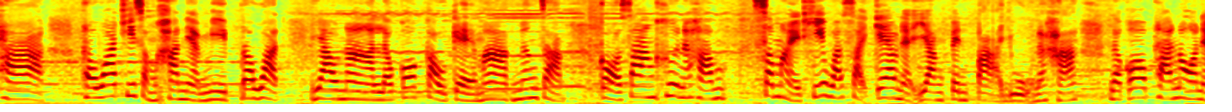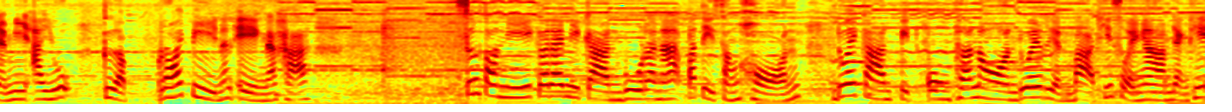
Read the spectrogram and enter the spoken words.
ชา เพราะว่าที่สำคัญเนี่ยมีประวัติยาวนานแล้วก็เก่าแก่มาก เนื่องจากก่อสร้างขึ้นนะคะ สมัยที่วัดสายแก้วเนี่ยยังเป็นป่าอยู่นะคะ แล้วก็พระนอนเนี่ยมีอายุเกือบร้อยปีนั่นเองนะคะ ซึ่งตอนนี้ก็ได้มีการบูรณะปฏิสังขรณ์ด้วยการปิดองค์พระนอนด้วยเหรียญบาทที่สวยงามอย่างที่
